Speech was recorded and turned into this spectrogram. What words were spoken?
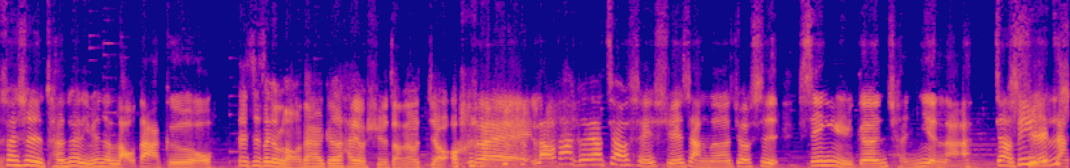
算是团队里面的老大哥哦。但是这个老大哥还有学长要叫，对，老大哥要叫谁学长呢？就是新宇跟陈燕啦，叫学长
